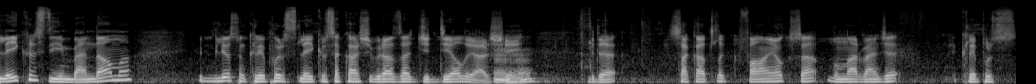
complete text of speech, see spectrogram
Lakers diyeyim ben de ama biliyorsun Clippers Lakers'a karşı biraz daha ciddi alıyor her şeyi. Hı hı. Bir de sakatlık falan yoksa bunlar bence Clippers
